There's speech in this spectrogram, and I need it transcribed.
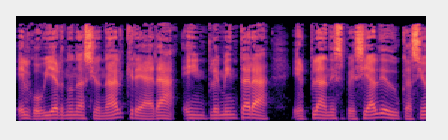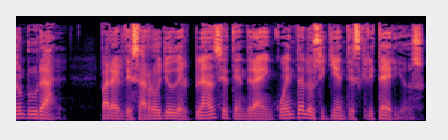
el Gobierno Nacional creará e implementará el Plan Especial de Educación Rural, para el desarrollo del plan se tendrá en cuenta los siguientes criterios.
